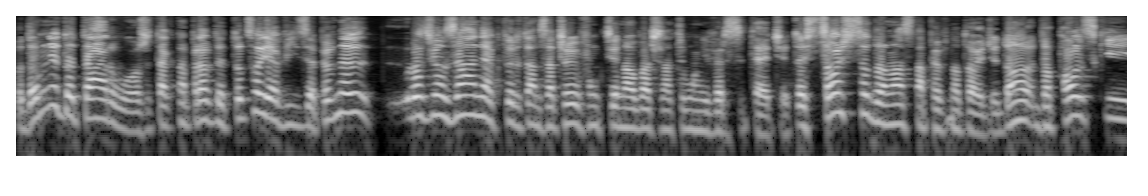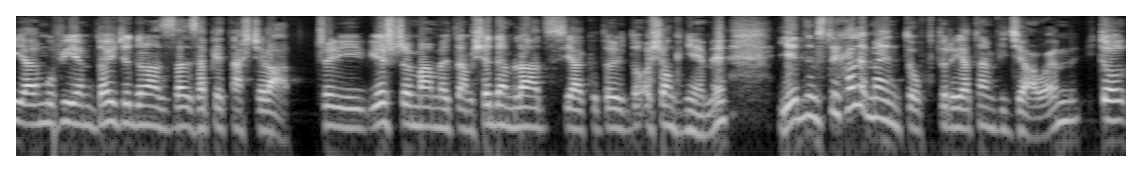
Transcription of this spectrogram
bo do mnie dotarło, że tak naprawdę to, co ja widzę, pewne rozwiązania, które tam zaczęły funkcjonować na tym uniwersytecie, to jest coś, co do nas na pewno pewno dojdzie. Do, do Polski, ja mówiłem, dojdzie do nas za, za 15 lat, czyli jeszcze mamy tam 7 lat, jak to, to osiągniemy. Jednym z tych elementów, które ja tam widziałem, to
